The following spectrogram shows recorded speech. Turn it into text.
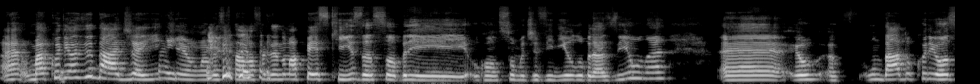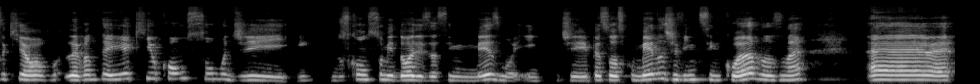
É, uma curiosidade aí, que uma vez eu estava fazendo uma pesquisa sobre o consumo de vinil no Brasil, né? É, eu, um dado curioso que eu levantei é que o consumo de, dos consumidores, assim mesmo, de pessoas com menos de 25 anos, né? É,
